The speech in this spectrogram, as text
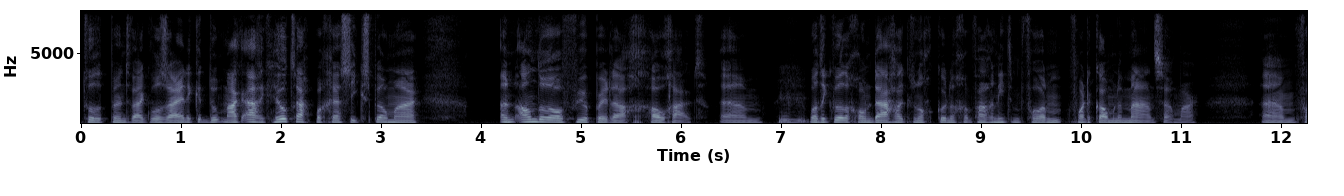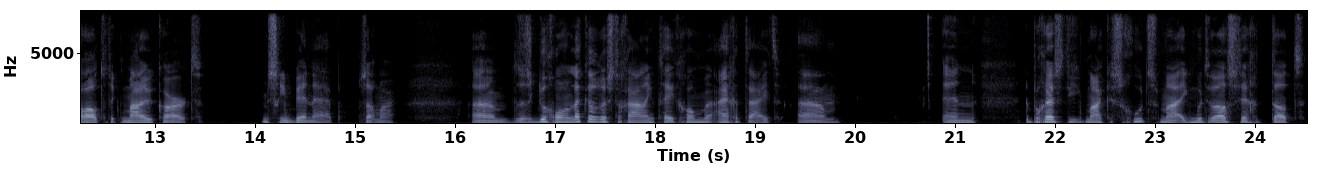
tot het punt waar ik wil zijn. Ik doe, maak eigenlijk heel traag progressie. Ik speel maar een anderhalf uur per dag hooguit. Mhm. Want ik wil er gewoon dagelijks nog kunnen van genieten voor, voor de komende maand, zeg maar. Vooral tot ik Mario Kart misschien binnen heb, zeg maar. Ehm, dus ik doe gewoon lekker rustig aan. Ik take gewoon mijn eigen tijd. Ehm, en de progressie die ik maak is goed. Maar ik moet wel zeggen dat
